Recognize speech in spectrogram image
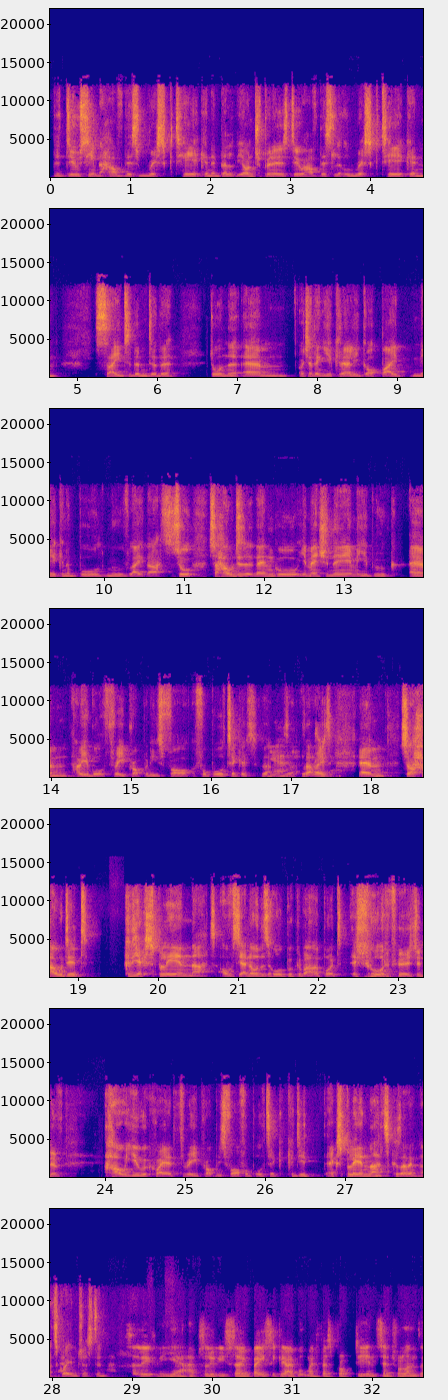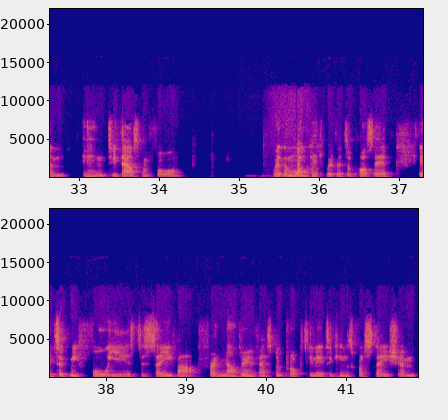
they do seem to have this risk taking ability. Entrepreneurs do have this little risk taking side to them do the don't they? Um, which I think you clearly got by making a bold move like that. So, so how did it then go? You mentioned the name of your book, um, how you bought three properties for a football ticket. Is that, yeah. is that, is that right? Um, so how did? Could you explain that? Obviously, I know there's a whole book about it, but a short version of how you acquired three properties for a football ticket. Could you explain that? Because I think that's quite interesting. Absolutely, yeah, absolutely. So basically, I bought my first property in central London in 2004 with a mortgage, with a deposit. It took me four years to save up for another investment property near to King's Cross Station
